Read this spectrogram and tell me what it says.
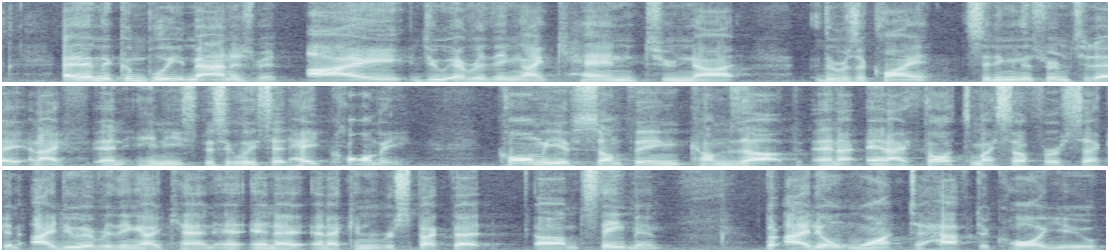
And then the complete management. I do everything I can to not, there was a client sitting in this room today and, I, and, and he specifically said, hey, call me. Call me if something comes up. And I, and I thought to myself for a second, I do everything I can and, and, I, and I can respect that um, statement, but I don't want to have to call you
